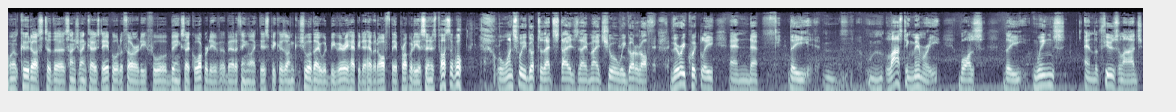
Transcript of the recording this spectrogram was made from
Well, kudos to the Sunshine Coast Airport Authority for being so cooperative about a thing like this because I'm sure they would be very happy to have it off their property as soon as possible. Well, once we got to that stage, they made sure we got it off very quickly, and uh, the lasting memory was the wings and the fuselage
